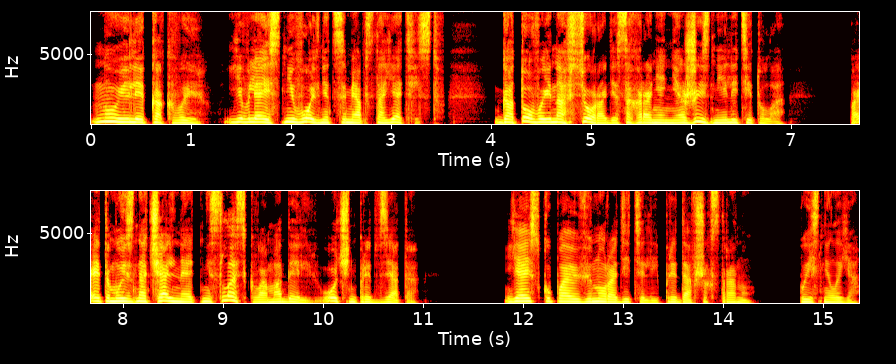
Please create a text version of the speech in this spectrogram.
Ну или, как вы, являясь невольницами обстоятельств, готовые на все ради сохранения жизни или титула. Поэтому изначально и отнеслась к вам, модель, очень предвзято. «Я искупаю вину родителей, предавших страну», — пояснила я.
